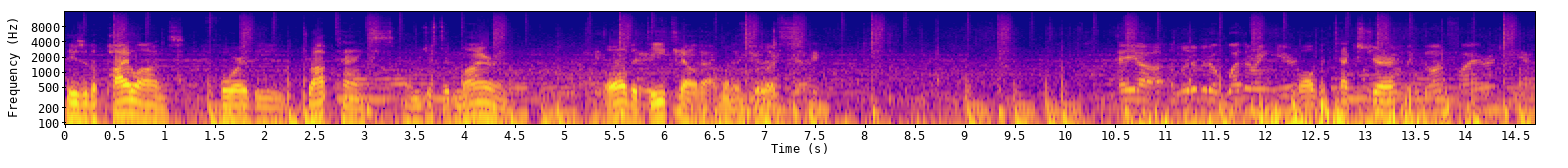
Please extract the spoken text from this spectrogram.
These are the pylons for the drop tanks. I'm just admiring all the detail that went into this. Hey, uh, a little bit of weathering here. All the texture. The gun firing. Yeah,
